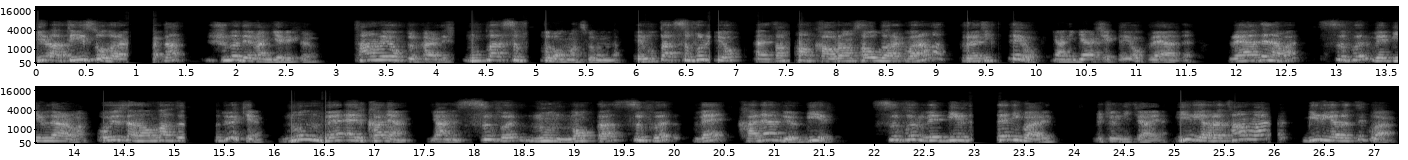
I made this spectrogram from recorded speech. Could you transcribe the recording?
bir ateist olaraktan şunu demem gerekiyor. Tanrı yoktur kardeş. Mutlak sıfır olmak zorunda. E, mutlak sıfır yok. Yani tamam kavramsal olarak var ama pratikte yok. Yani gerçekte yok realde. Realde ne var? Sıfır ve birler var. O yüzden Allah da diyor ki nun ve el kalem. Yani sıfır, nun nokta, sıfır ve kalem diyor. Bir. Sıfır ve birden ibaret bütün hikaye. Bir yaratan var, bir yaratık var.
